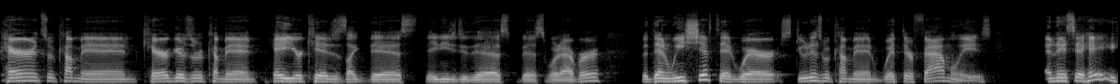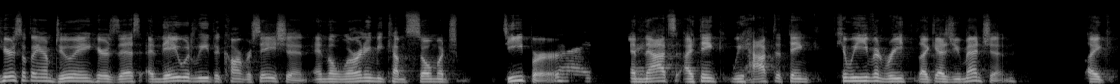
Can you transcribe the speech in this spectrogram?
parents would come in, caregivers would come in. Hey, your kid is like this. They need to do this, this, whatever. But then we shifted where students would come in with their families and they say, Hey, here's something I'm doing, here's this. And they would lead the conversation and the learning becomes so much deeper. Right. And right. that's, I think we have to think, can we even read, like, as you mentioned, like,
